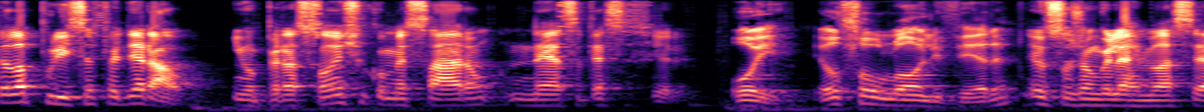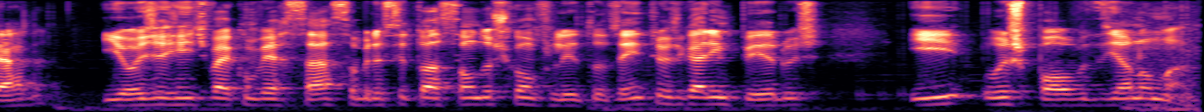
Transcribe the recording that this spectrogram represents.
pela Polícia Federal, em operações que começaram nesta terça-feira. Oi, eu sou o Luan Oliveira. Eu sou João Guilherme Lacerda. E hoje a gente vai conversar sobre a situação dos conflitos entre os garimpeiros e os povos Yanomami.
